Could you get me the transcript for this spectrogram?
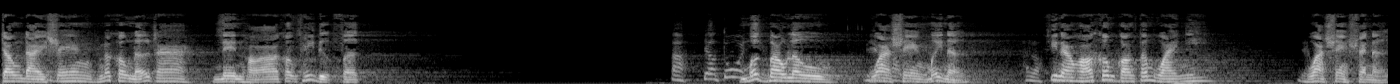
Trong đài sen nó không nở ra Nên họ không thấy được Phật. Mất bao lâu hoa sen mới nở. Khi nào họ không còn tâm hoài nghi Hoa sen sẽ nở.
